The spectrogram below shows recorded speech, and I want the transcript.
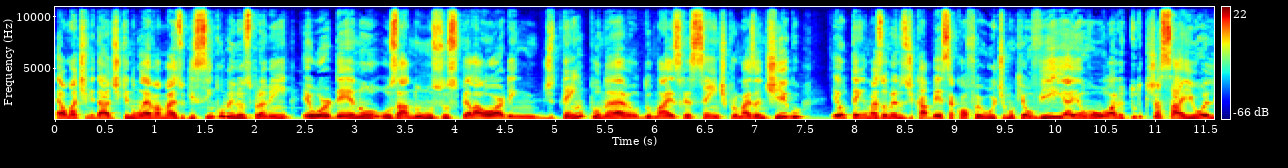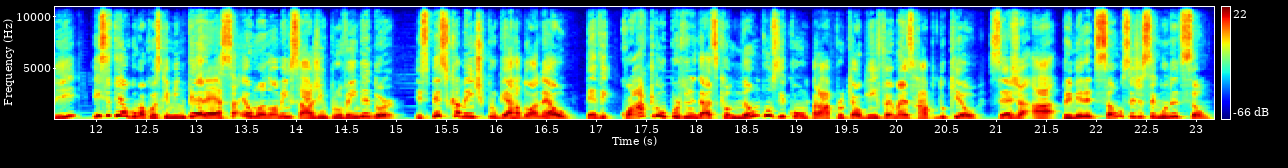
É uma atividade que não leva mais do que 5 minutos para mim. Eu ordeno os anúncios pela ordem de tempo, né, do mais recente para o mais antigo eu tenho mais ou menos de cabeça qual foi o último que eu vi, e aí eu olho tudo que já saiu ali, e se tem alguma coisa que me interessa, eu mando uma mensagem pro vendedor. Especificamente pro Guerra do Anel, teve quatro oportunidades que eu não consegui comprar porque alguém foi mais rápido do que eu. Seja a primeira edição, seja a segunda edição.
